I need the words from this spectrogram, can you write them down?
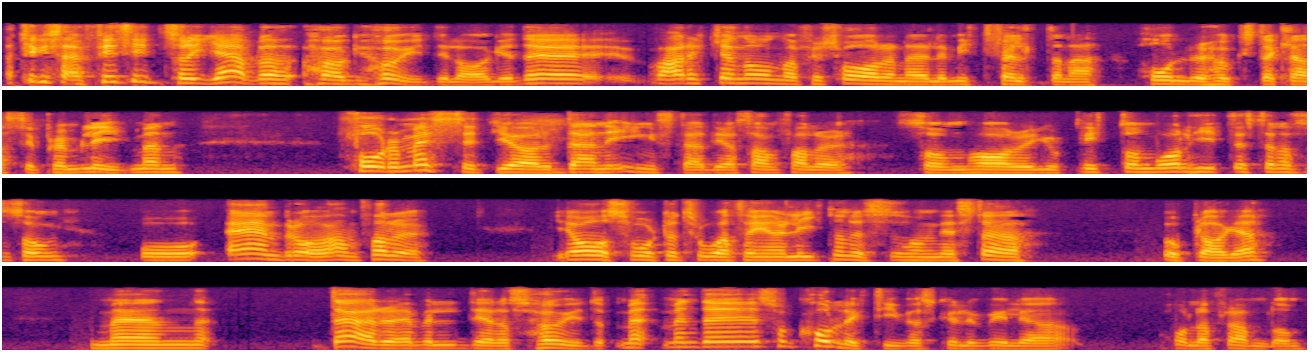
jag tycker så här, det finns inte så jävla hög höjd i laget. Det, varken någon av försvararna eller mittfältarna håller högsta klass i Premier League men formmässigt gör Danny Ingstad deras anfallare som har gjort 19 mål hittills denna säsong och är en bra anfallare. Jag har svårt att tro att han gör en liknande säsong nästa upplaga. Men där är väl deras höjd. Men, men det är som kollektiv jag skulle vilja hålla fram dem.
